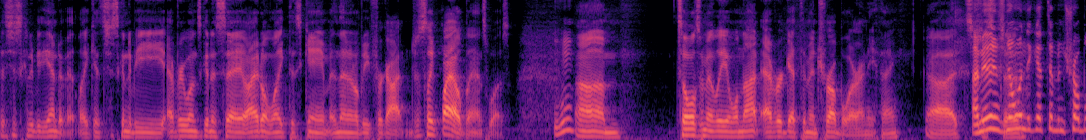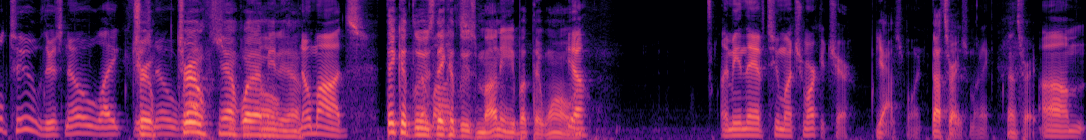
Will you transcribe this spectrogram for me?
it's just gonna be the end of it. Like it's just gonna be everyone's gonna say, oh, "I don't like this game," and then it'll be forgotten, just like Wildlands was. Mm-hmm. Um, so ultimately, it will not ever get them in trouble or anything. Uh, it's I mean, there's no one to get them in trouble too. There's no like, True, there's no true. Yeah, What I mean, yeah. no mods. They could lose. they could lose money, but they won't. Yeah, I mean they have too much market share. Yeah, at this point. that's right. Money. That's right. Um,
